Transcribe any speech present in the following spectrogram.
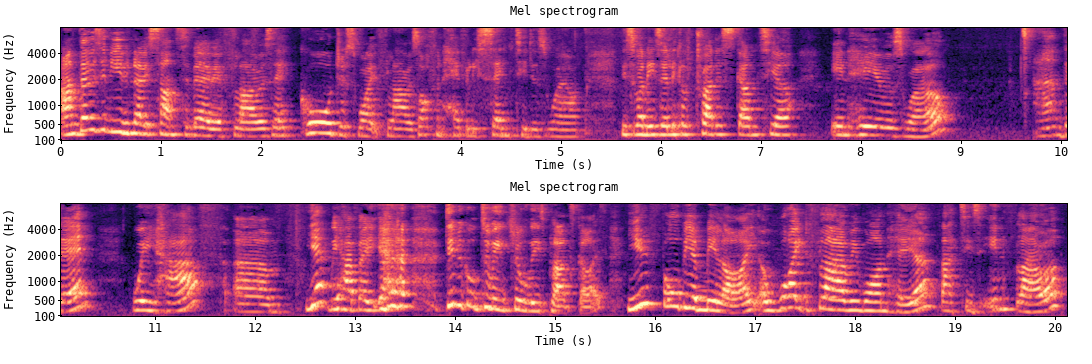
And those of you who know Sansevieria flowers, they're gorgeous white flowers, often heavily scented as well. This one is a little Tradescantia in here as well. And then we have, um, yeah, we have a, difficult to reach all these plants, guys. Euphorbia milii, a white flowery one here, that is in flower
